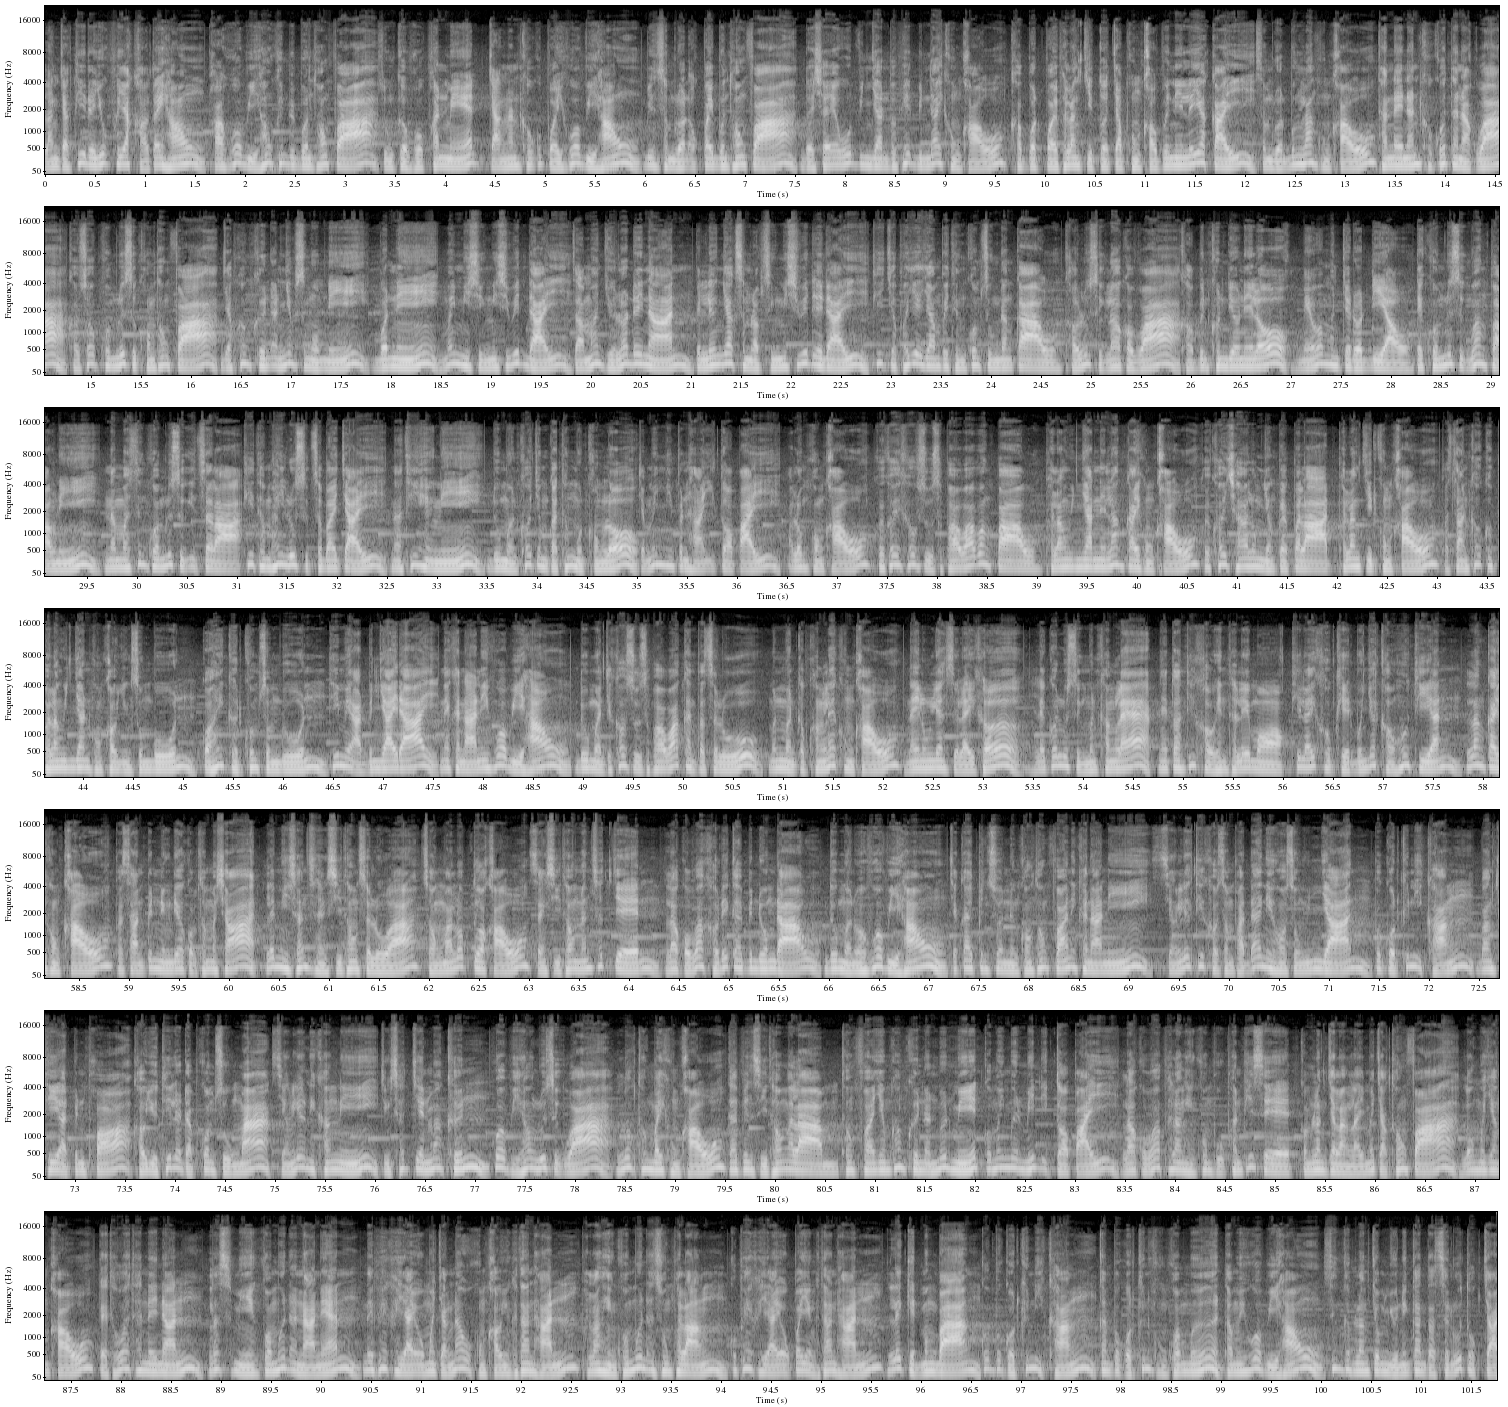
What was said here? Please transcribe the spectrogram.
หลังจากที่ระยุกพยักเขาใต้เฮาพาหัววีเฮาขึ้นไปบนท้องฟ้าสูงเกือบ 6,000 เมตร จากนั้นเขาก็ปล่อยหัววีเฮาบินสำรวจออกไปบนท้องฟ้า โดยใช้อาวุธวิญญาณประเภทบินได้ของเขาเขาปลดปล่อยพลังจิตตัวจับของเขาไปในระยะไกลสำรวจเบื้องล่างของเขาทันใดนั้นเขาก็ตระหนักว่าเขาชอบความรู้สึกของท้องฟ้า อย่าเพิ่มคืนอันเงียบสงบนี้ บนนี้ไม่มีสิ่งมีชีวิตใด สามารถอยู่รอดได้นาน เป็นเรื่องยากสำหรับสิ่งมีชีวิตใดๆ ที่จะพยายามไปถึงความสูงดังกล่าว เขารู้สึกเล่ากับว่า เขาเป็นคนเดียวในโลก แม้ว่ามันจะโดดเดี่ยว แต่ความรู้สึกว่างเปล่านี้นำมาซึ่งความรู้สึกอิสระที่ทำให้รู้สึกสบายใจหน้าที่แห่งนี้ดูเหมือนข้อจำกัดทั้งหมดของโลกจะไม่มีปัญหาอีกต่อไป อารมณ์ของเขาค่อยๆ เข้าสู่สภาวะว่างเปล่า พลังวิญญาณในร่างกายของเขา ค่อยๆช้าลงอย่างแปลกประหลาด พลังจิตของเขาประสานเข้ากับพลังวิญญาณของเขาอย่างสมบูรณ์ก่อให้เกิดความสมดุลที่ไม่อาจบรรยายได้ ในขณะนี้พวกวีเฮาดูเหมือนจะเข้าสู่สภาวะการตรัสรู้มันเหมือนกับครั้งแรกของเขา ในโรงเรียนสือไลเคอร์ และก็รู้สึกเหมันครั้งแรก ในตอนที่เขาเห็นทะเลหมอกที่ไร้ขอบเขตบนยอดเขาเฮาเทียน ร่างกายของเขาประสานเป็นหนึ่งเดียวกับธรรมชาติ และมีชั้นแสงสีทองสลัวส่องมารอบตัวเขา แสงสีทองนั้นชัดเจนแล้วกับว่าเขาได้กลายเป็นดวงดาว ดูเหมือนว่าพวกวีเฮาจะกลายเป็นส่วนหนึ่งของท้องฟ้าในขณะนี้ เสียงเรียกที่เขาสัมผัสได้ในหอทรงวิญญาณ ปรากฏขึ้นอีกครั้ง บางทีอาจเป็นเพราะเขาอยู่ที่ระดับความสูงมาก เสียงเรียกในครั้งนี้จึงชัดเจนมากขึ้น พวกวีเฮารู้สึกว่าโลกทั้งใบของเขากลายเป็นสีทองอลาม ท้องฟ้ายามค่ำคืนอันมืดมิดก็ไม่มืดมิดอีกต่อไป เรากับว่าพลังแห่งความผูกพันพิเศษกำลังจะหลั่งไหลมาจากท้องฟ้าลงมายังเขา แต่ทว่าทันใดนั้นรัศมีแห่งความมืดดอันหนาแน่นได้แพร่ขยายออกมาจากหน้าอกของเขาอย่างกระทันหัน พลังแห่งความมืดอันทรงพลัง ก็แพร่ขยายออกไปอย่างกระทันหัน และเกล็ดบางๆ ก็ปรากฏขึ้นอีกครั้ง การปรากฏขึ้นของความมืดทำให้หัววีเฮาซึ่งกำลังจมอยู่ในการตัดสรู้ตกใจ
